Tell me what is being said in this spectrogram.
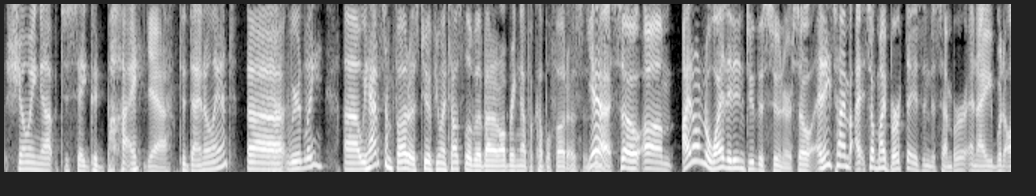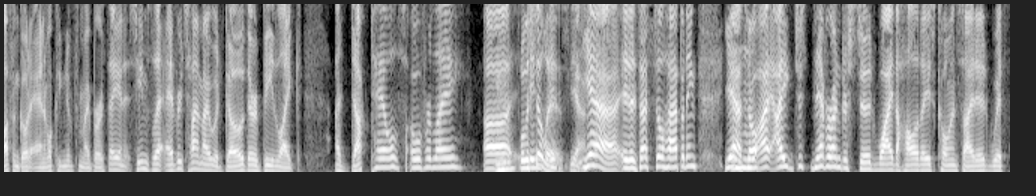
showing up to say goodbye. Yeah. To Dino Land. Uh, weirdly. Uh, we have some photos too. If you want to tell us a little bit about it, I'll bring up a couple photos. As Yeah, well. so um, I don't know why they didn't do this sooner. So anytime, I, so my birthday is in December, and I would often go to Animal Kingdom for my birthday, and it seems that every time I would go, there would be like a DuckTales overlay. Uh, Mhm. Well, there still is, yeah. Mm-hmm. yeah. Is that still happening? Yeah. So I, I just never understood why the holidays coincided with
